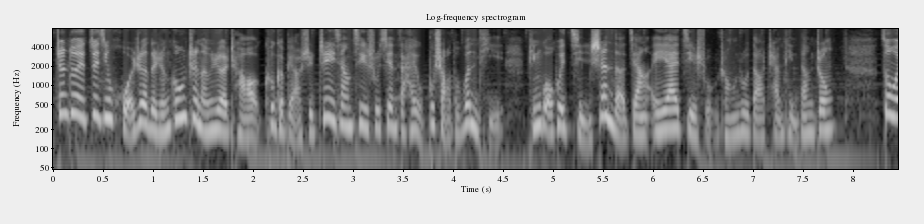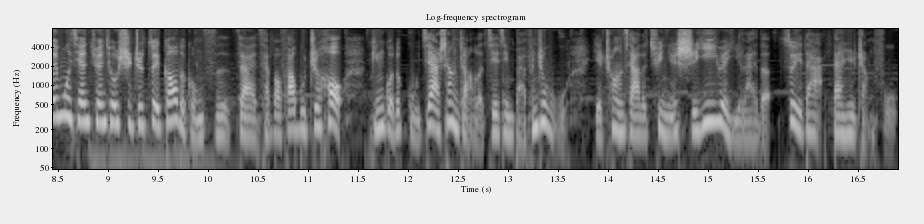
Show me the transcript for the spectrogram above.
针对最近火热的人工智能热潮，Cook 表示这项技术现在还有不少的问题，苹果会谨慎地将 AI 技术融入到产品当中。作为目前全球市值最高的公司，在财报发布之后，苹果的股价上涨了接近百分之五，也创下了去年十一月以来的最大单日涨幅。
